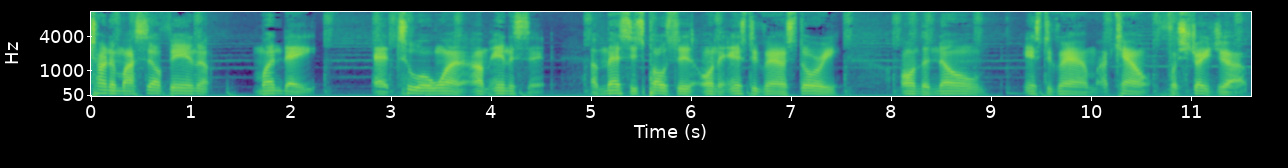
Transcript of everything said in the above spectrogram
Turning myself in Monday at 201, I'm innocent a message posted on the Instagram story on the known Instagram account for Straight Drop.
